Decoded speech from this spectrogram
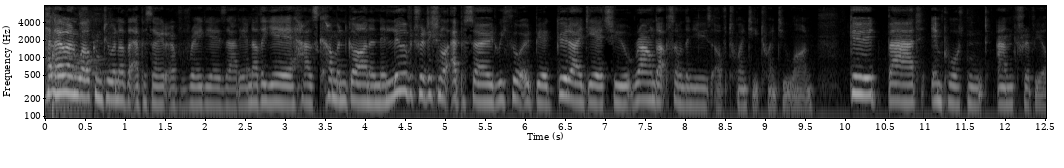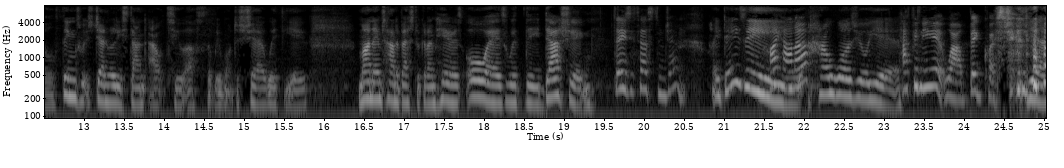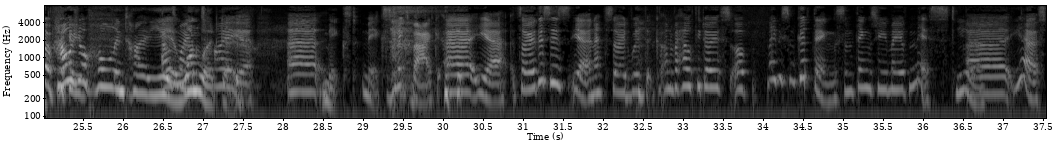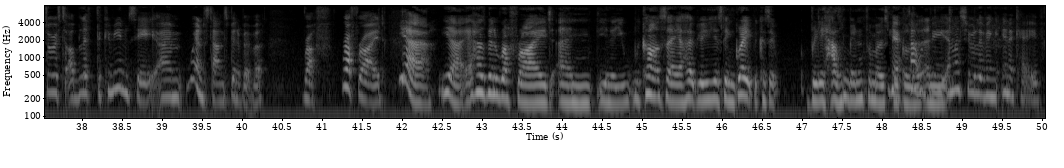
Hello and welcome to another episode of Radio Zaddy. Another year has come and gone, and in lieu of a traditional episode, we thought it would be a good idea to round up some of the news of 2021. Good, bad, important, and trivial. Things which generally stand out to us that we want to share with you. My name's Hannah Bestwick, and I'm here as always with the dashing. Daisy Thurston Jen. Hi, Daisy. Hi, Hannah. How was your year? Happy New Year. Wow, big question. Yeah. How was your whole entire year? One word. Go. year? Uh, Mixed. mixed, mixed bag. uh, yeah. So this is yeah an episode with kind of a healthy dose of maybe some good things, some things you may have missed. Yeah. Uh, yeah. Stories to uplift the community. Um, we understand it's been a bit of a rough, rough ride. Yeah, yeah, it has been a rough ride, and you know, you, we can't say I hope your year's been great because it really hasn't been for most Yeah, people. that and would be unless you were living in a cave.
